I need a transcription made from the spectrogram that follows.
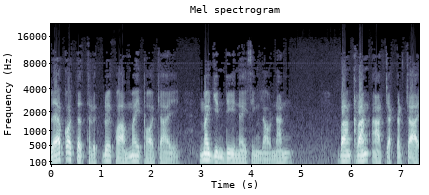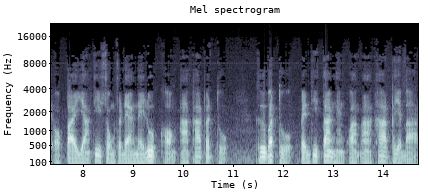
แล้วก็จะตรึกด้วยความไม่พอใจ ไม่ยินดีในสิ่งเหล่านั้น บางครั้งอาจจะกระจายออกไปอย่างที่ทรงแสดงในรูปของอาฆาตวัตถุ คือวัตถุเป็นที่ตั้งแห่งความอาฆาตพยาบาท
